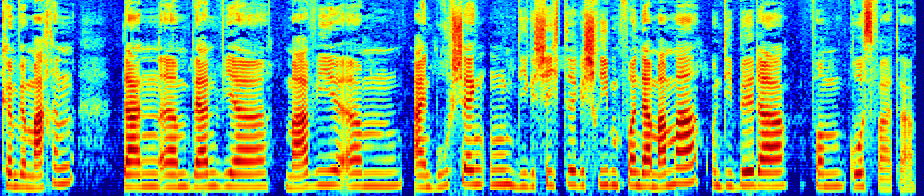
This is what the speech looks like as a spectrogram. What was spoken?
können wir machen. Dann ähm, werden wir Mavi ähm, ein Buch schenken, die Geschichte geschrieben von der Mama und die Bilder vom Großvater.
